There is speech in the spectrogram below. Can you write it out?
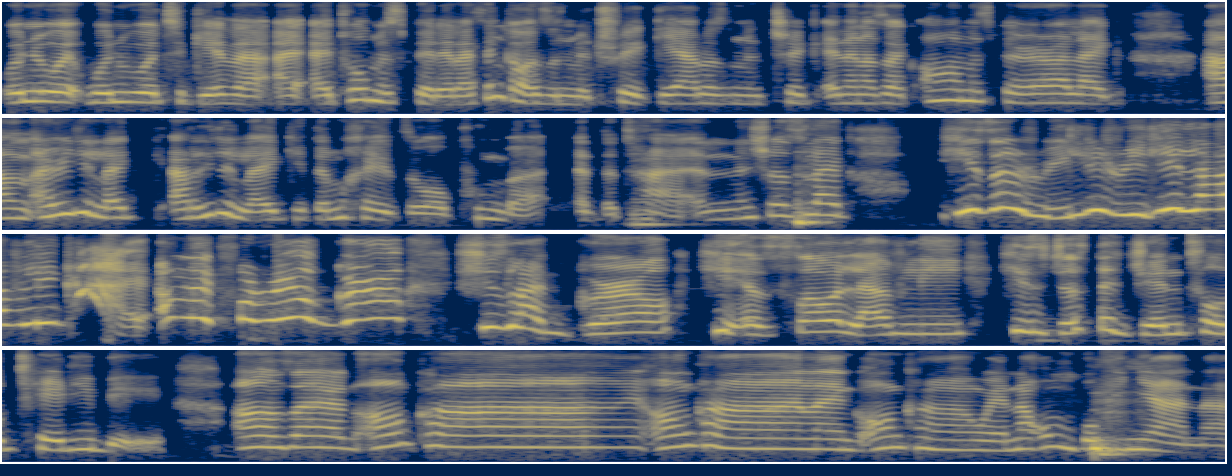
when we were when we were together i, I told miss pereira i think i was in matric yeah i was in matric and then i was like oh miss pereira like um i really like i really like kita Mokgetse or pumba at the time. And then she was like he's a really, really lovely guy. I'm like, for real, girl. She's like, girl, he is so lovely. He's just a gentle teddy bear. I was like, okay, okay, like, okay, we're not umbopinyana,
